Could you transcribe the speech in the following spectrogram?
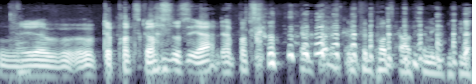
Nee, der, der Podcast ist, ja, der Podcast. Der Podcast. ich finde Podcast finde ich gut.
